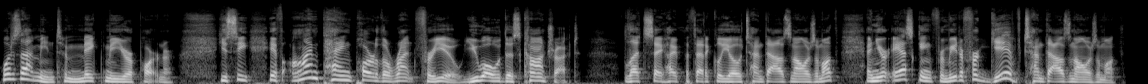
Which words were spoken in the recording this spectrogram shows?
What does that mean to make me your partner? You see, if I'm paying part of the rent for you, you owe this contract let's say hypothetically you owe $10,000 a month, and you're asking for me to forgive $10,000 a month.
